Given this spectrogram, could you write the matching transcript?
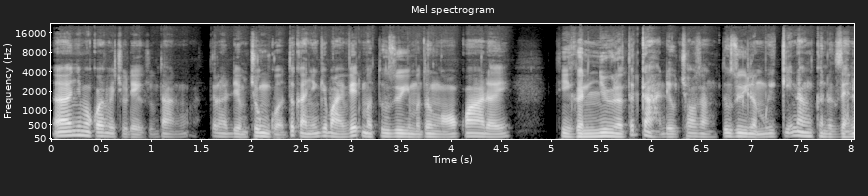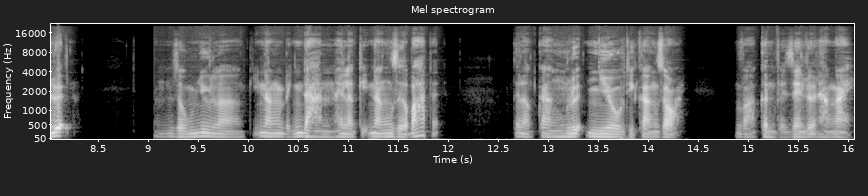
À, nhưng mà quay về chủ đề của chúng ta đúng không? Tức là điểm chung của tất cả những cái bài viết mà tư duy mà tôi ngó qua đấy thì gần như là tất cả đều cho rằng tư duy là một cái kỹ năng cần được rèn luyện. Giống như là kỹ năng đánh đàn hay là kỹ năng rửa bát ấy. Tức là càng luyện nhiều thì càng giỏi và cần phải rèn luyện hàng ngày.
